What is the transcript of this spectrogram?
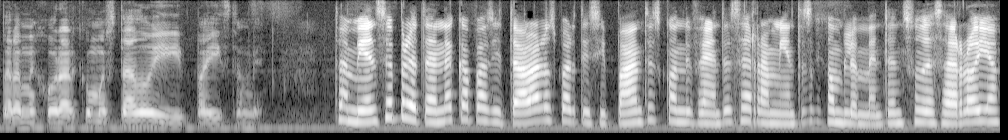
para mejorar como Estado y país también. También se pretende capacitar a los participantes con diferentes herramientas que complementen su desarrollo,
